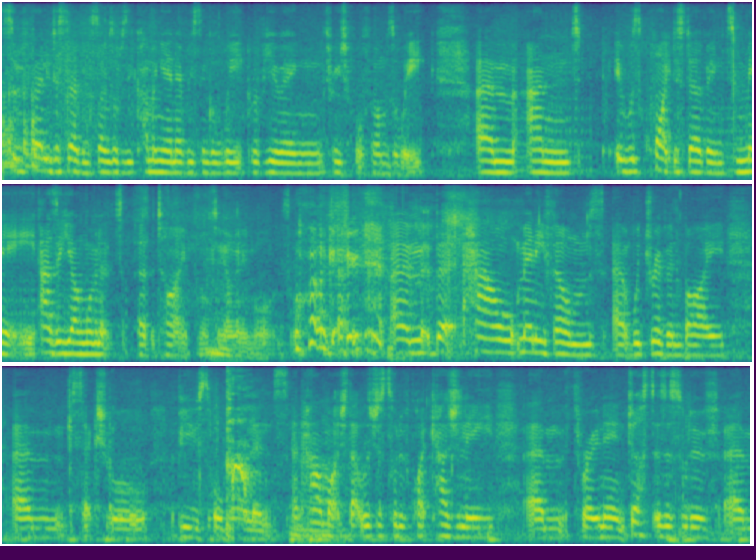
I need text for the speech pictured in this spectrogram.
sort of fairly disturbing because I was obviously coming in every single week reviewing three to four films a week, um, and it was quite disturbing to me as a young woman at, at the time, not so young anymore, it was a while ago, um, but how many films uh, were driven by um, sexual abuse or violence and how much that was just sort of quite casually um, thrown in just as a sort of, um,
